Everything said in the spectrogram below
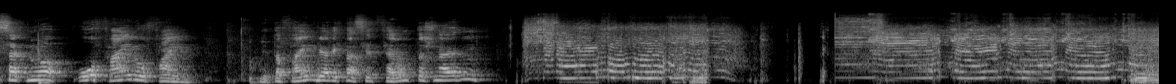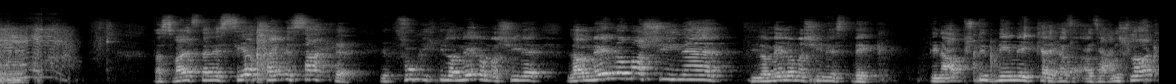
Ich sag nur, oh fein, oh fein. Mit der Fein werde ich das jetzt herunterschneiden. Das war jetzt eine sehr feine Sache. Jetzt suche ich die Lamello-Maschine. Lamello-Maschine! Die Lamello-Maschine ist weg. Den Abschnitt nehme ich gleich als, als Anschlag.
